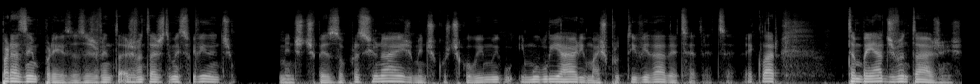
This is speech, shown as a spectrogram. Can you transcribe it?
Para as empresas, as, as vantagens também são evidentes. Menos despesas operacionais, menos custos com o imobiliário, mais produtividade, etc, etc. É claro, também há desvantagens.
